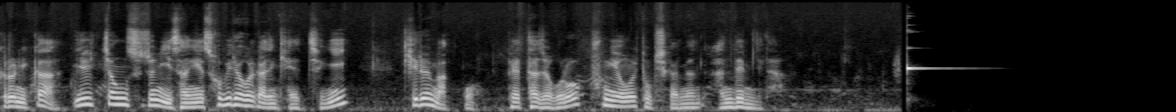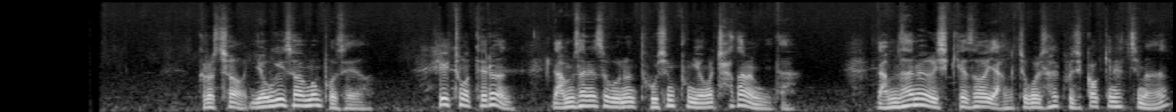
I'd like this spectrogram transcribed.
그러니까 일정 수준 이상의 소비력을 가진 계층이 길을 막고 배타적으로 풍경을 독식하면 안 됩니다. 그렇죠. 여기서 한번 보세요. 힐튼 호텔은 남산에서 보는 도심 풍경을 차단합니다. 남산을 의식해서 양쪽을 살포시 꺾긴 했지만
